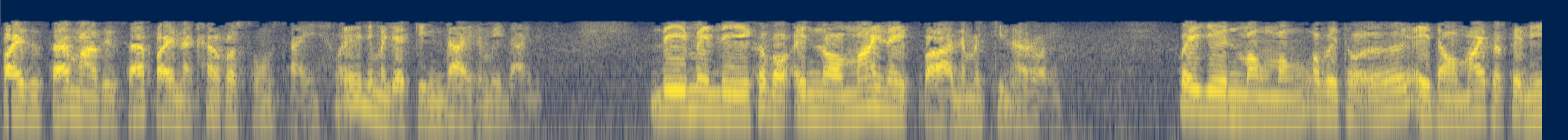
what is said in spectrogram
ไปศึกษามาศึกษาไปนะข้าก็สงสัยว่านี่มันจะกินได้หรือไม่ได้นี่ ดีไม่ดีเขาบอกไอ้หน่อไม้ในป่าเนี่ยมันกินอร่อย ไปยืนมองมองเอาไปโถเอ้ยไอ้หน่อไม้ประเภทนี้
